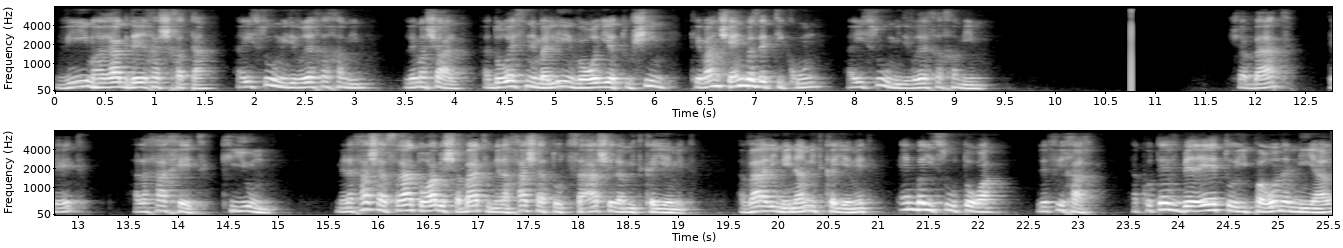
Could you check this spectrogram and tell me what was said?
ואם הרג דרך השחתה, האיסור מדברי חכמים. למשל, הדורס נמלים והורג יתושים, כיוון שאין בזה תיקון, האיסור מדברי חכמים. שבת, ט. הלכה ח' קיום. מלאכה שאסרה התורה בשבת היא מלאכה שהתוצאה שלה מתקיימת, אבל אם אינה מתקיימת, אין בה איסור תורה. לפיכך, הכותב בעט או עיפרון על נייר,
